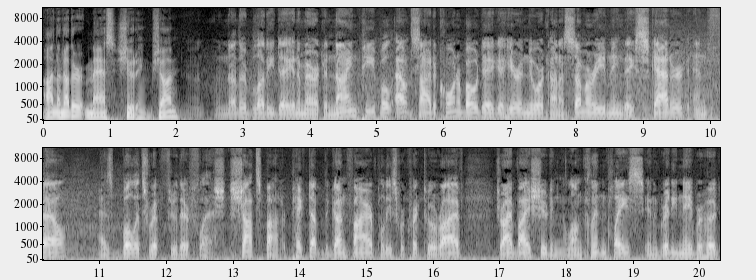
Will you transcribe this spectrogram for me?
on another mass shooting. Sean? Another bloody day in America. Nine people outside a corner bodega here in Newark on a summer evening. They scattered and fell as bullets ripped through their flesh. Shot spotter picked up the gunfire. Police were quick to arrive. Drive-by shooting along Clinton Place in a gritty neighborhood.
